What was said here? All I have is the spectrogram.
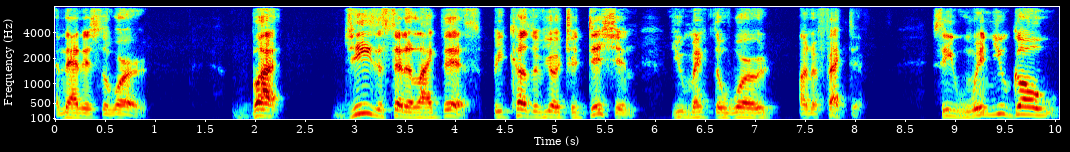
And that is the word. But Jesus said it like this because of your tradition, you make the word ineffective. See, when you go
